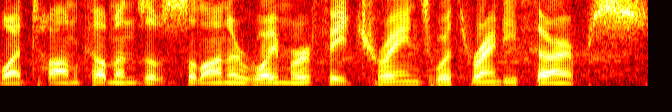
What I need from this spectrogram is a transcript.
by Tom Cummins of Solana. Roy Murphy trains with Randy Tharps.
